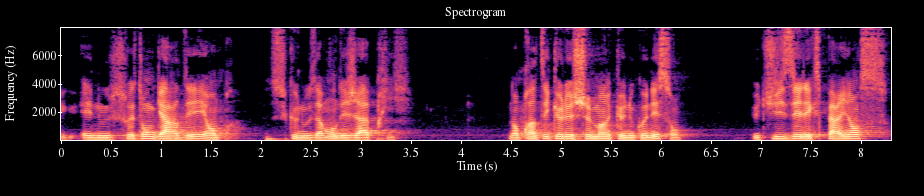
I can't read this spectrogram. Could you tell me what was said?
et- nous souhaitons garder ce que nous avons déjà appris. N'emprunter que le chemin que nous connaissons. Utiliser l'expérience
